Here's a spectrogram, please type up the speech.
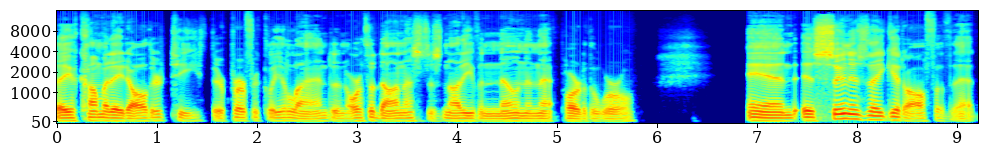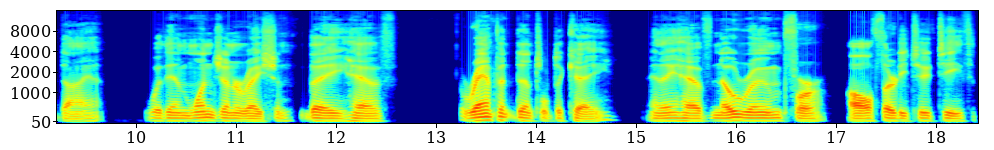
They accommodate all their teeth. They're perfectly aligned. An orthodontist is not even known in that part of the world. And as soon as they get off of that diet within one generation they have rampant dental decay and they have no room for all 32 teeth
